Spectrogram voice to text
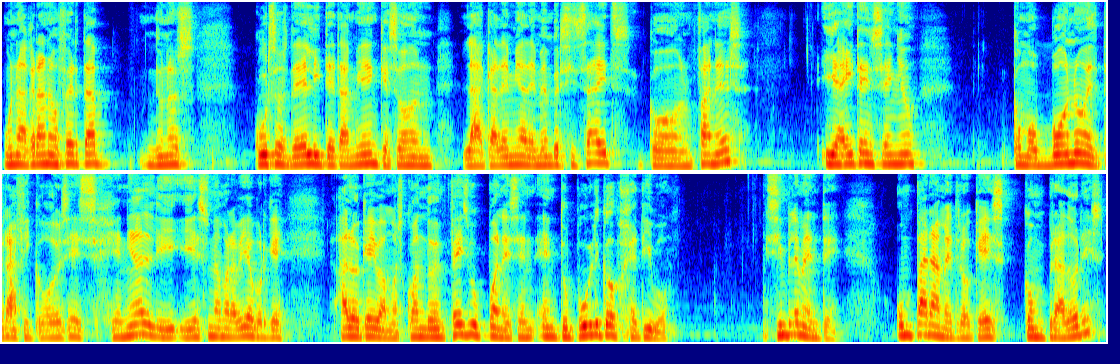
una gran oferta de unos cursos de élite también que son la Academia de Membership Sites con funnels y ahí te enseño como bono el tráfico. Es, genial y, es una maravilla porque a lo que íbamos, cuando en Facebook pones en, tu público objetivo simplemente un parámetro que es compradores,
